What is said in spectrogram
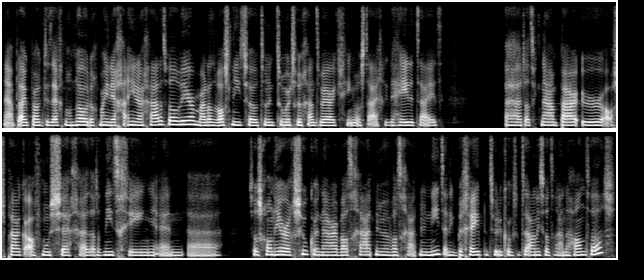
nou, blijkbaar heb ik dit echt nog nodig. Maar hierna, ga- hierna gaat het wel weer. Maar dat was niet zo. Toen ik toen weer terug aan het werk ging, was het eigenlijk de hele tijd eh, dat ik na een paar uur afspraken af moest zeggen, dat het niet ging. En het was gewoon heel erg zoeken naar wat gaat nu en wat gaat nu niet. En ik begreep natuurlijk ook totaal niet wat er aan de hand was.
